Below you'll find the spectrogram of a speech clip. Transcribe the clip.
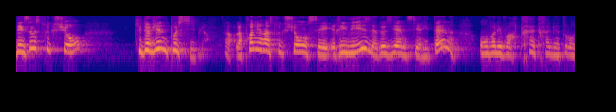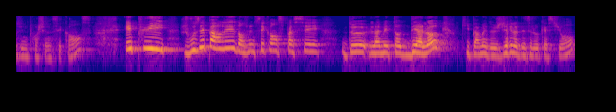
des instructions qui deviennent possibles. Alors, la première instruction c'est release, la deuxième c'est retain. On va les voir très très bientôt dans une prochaine séquence. Et puis je vous ai parlé dans une séquence passée de la méthode dialogue qui permet de gérer la désallocation.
